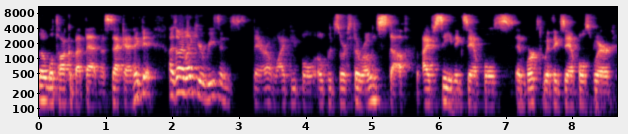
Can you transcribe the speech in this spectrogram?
we'll talk about that in a second. I think that, so I like your reasons there on why people open source their own stuff. I've seen examples and worked with examples where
